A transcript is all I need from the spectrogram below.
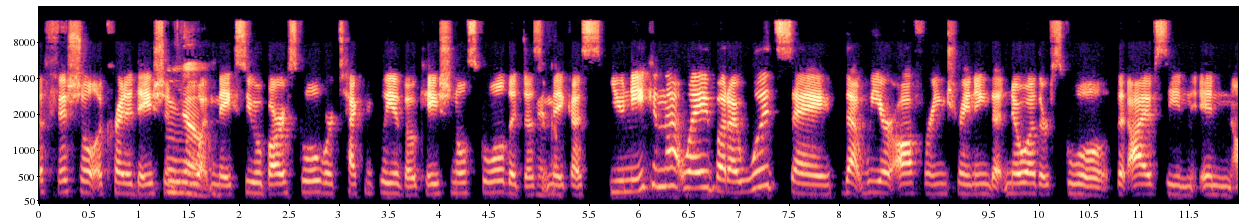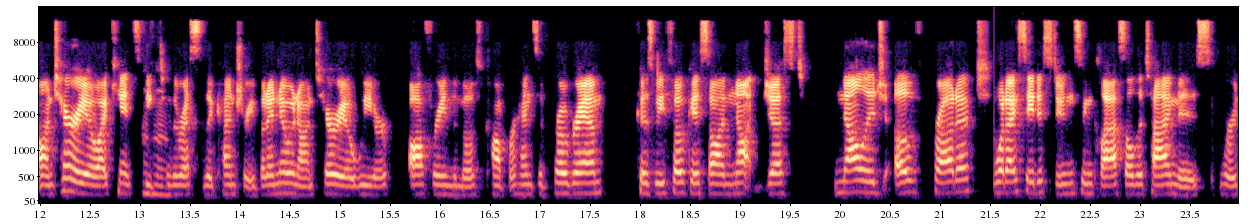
official accreditation no. for what makes you a bar school. We're technically a vocational school that doesn't yeah. make us unique in that way. But I would say that we are offering training that no other school that I've seen in Ontario, I can't speak mm-hmm. to the rest of the country, but I know in Ontario, we are offering the most comprehensive program because we focus on not just knowledge of product. What I say to students in class all the time is we're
